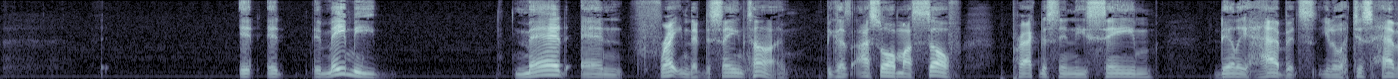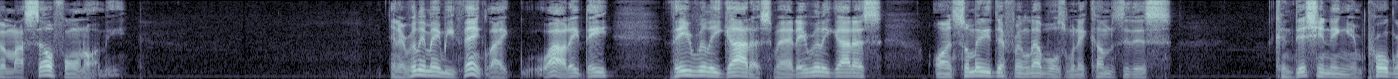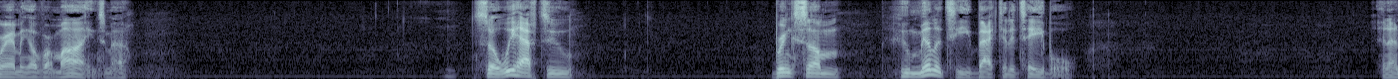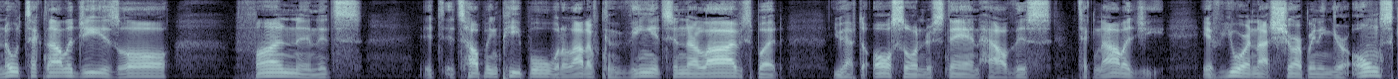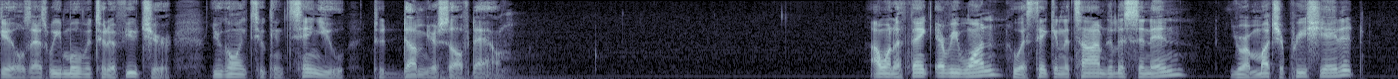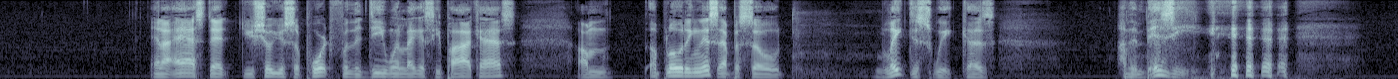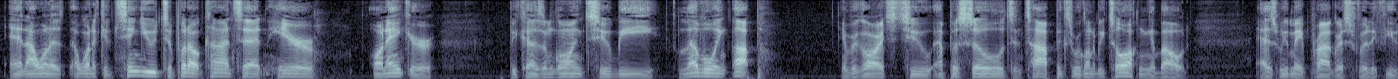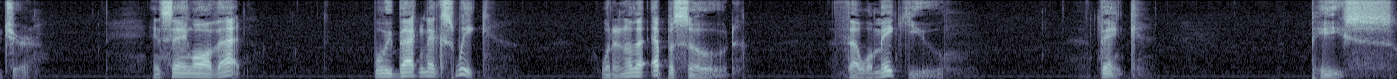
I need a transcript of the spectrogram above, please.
it it it made me mad and frightened at the same time because I saw myself practicing these same daily habits, you know, just having my cell phone on me. And it really made me think like, wow, they they they really got us, man. They really got us on so many different levels when it comes to this conditioning and programming of our minds, man. So we have to bring some humility back to the table and I know technology is all fun and it's it's it's helping people with a lot of convenience in their lives, but you have to also understand how this technology if you are not sharpening your own skills as we move into the future, you're going to continue to dumb yourself down. I want to thank everyone who has taken the time to listen in. You are much appreciated. And I ask that you show your support for the D1 Legacy podcast. I'm uploading this episode late this week because I've been busy. and I want to I want to continue to put out content here on Anchor because I'm going to be leveling up in regards to episodes and topics we're going to be talking about as we make progress for the future. In saying all that, we'll be back next week with another episode that will make you think. Peace.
